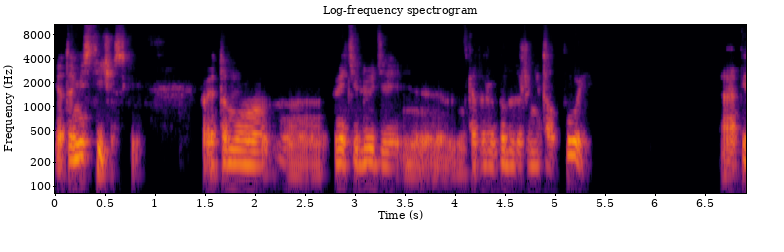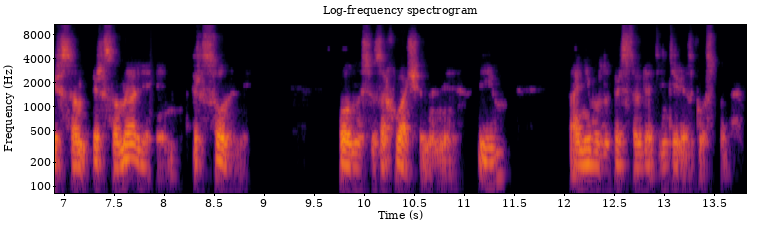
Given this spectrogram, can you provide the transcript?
Это мистически. Поэтому э, эти люди, э, которые будут уже не толпой, а персон, персоналиями, персонами, полностью захваченными им, они будут представлять интерес Господа.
